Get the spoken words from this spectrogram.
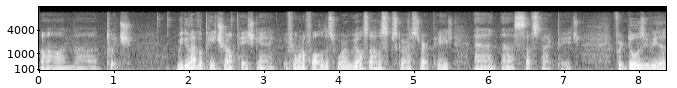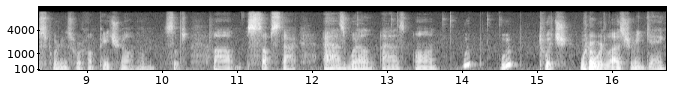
on uh, twitch we do have a patreon page gang if you want to follow this work. We also have a subscribe to our page and a substack page. For those of you that are supporting this work on patreon on sub, uh, substack as well as on whoop whoop twitch where we're live streaming gang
